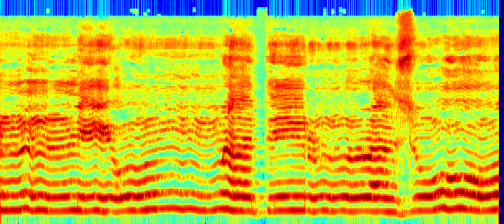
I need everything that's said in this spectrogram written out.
كل أمة رسولا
